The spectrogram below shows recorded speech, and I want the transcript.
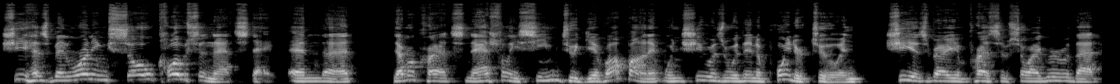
she has been running so close in that state, and that Democrats nationally seem to give up on it when she was within a point or two, and she is very impressive. So I agree with that.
